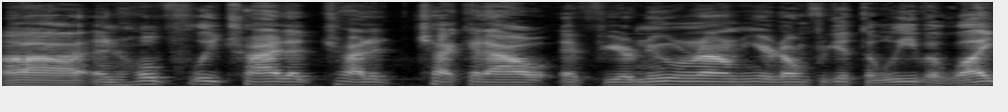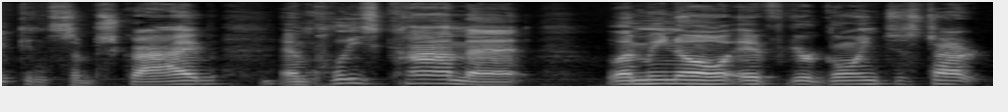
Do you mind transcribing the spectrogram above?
uh, and hopefully try to try to check it out. If you're new around here, don't forget to leave a like and subscribe, and please comment. Let me know if you're going to start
